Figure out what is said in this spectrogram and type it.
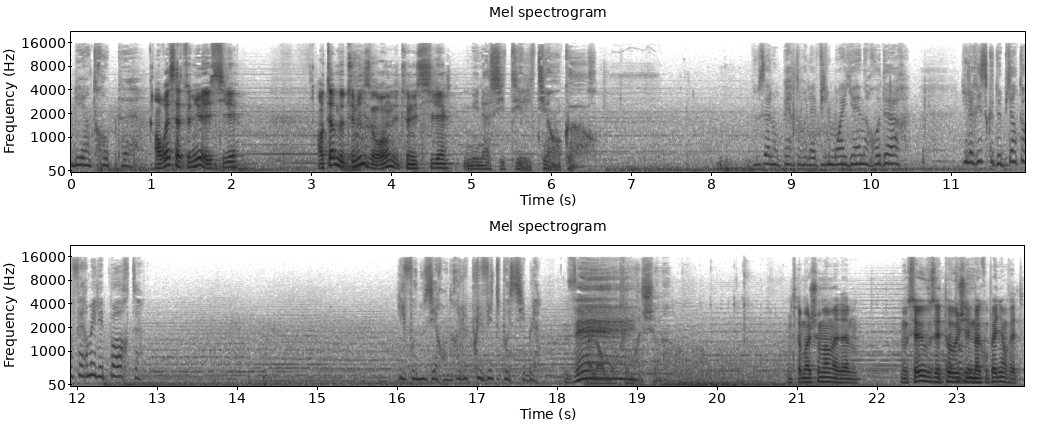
Bien trop peu. En vrai, sa tenue, elle est stylée. En termes de tenue, ils ont vraiment des tenues stylées. Minacitil tient encore. Nous allons perdre la ville moyenne, rôdeur. Il risque de bientôt fermer les portes. Il faut nous y rendre le plus vite possible. Vers... Alors montrez-moi le chemin. Montrez-moi le chemin, madame. Vous savez, vous êtes pas obligé de m'accompagner en fait.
